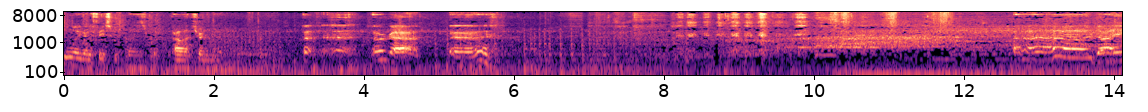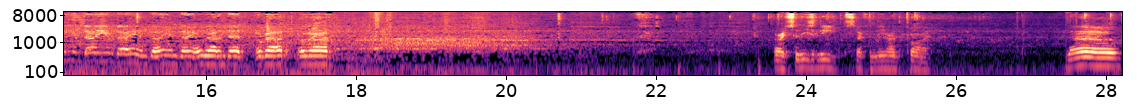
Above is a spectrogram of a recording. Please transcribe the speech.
Ooh, I got a Facebook message, but I'll answer in a minute. Uh, uh, oh god. Uh. I'm dying, I'm dying, I'm dying, I'm dying, I'm dying. Oh god, I'm dead. Oh god, oh god. Alright, so these leads, so I can lean around the corner. Hello?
